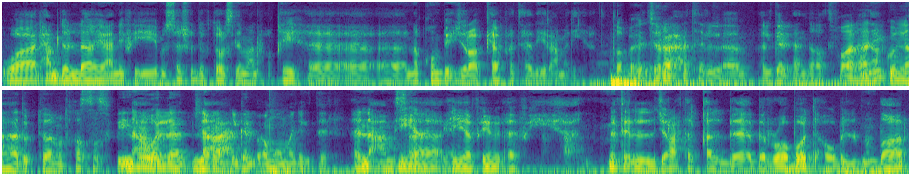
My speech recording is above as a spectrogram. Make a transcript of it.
والحمد لله يعني في مستشفى الدكتور سليمان فقيه آه، آه، آه، نقوم بإجراء كافة هذه العمليات. طب جراحة القلب عند الأطفال هذه نعم. يكون لها دكتور متخصص فيها نعم. ولا جراح نعم. القلب عموما يقدر؟ نعم هي هي في في مثل جراحة القلب بالروبوت أو بالمنظار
